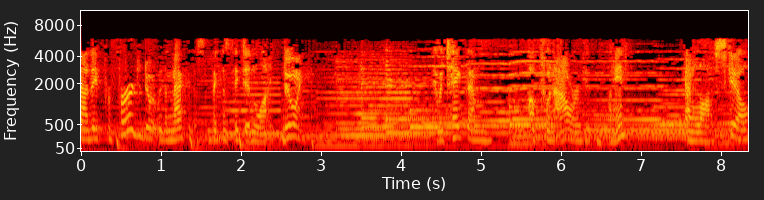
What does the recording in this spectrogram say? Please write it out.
Now, they preferred to do it with a mechanism because they didn't like doing it. It would take them up to an hour, they complained, and a lot of skill,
